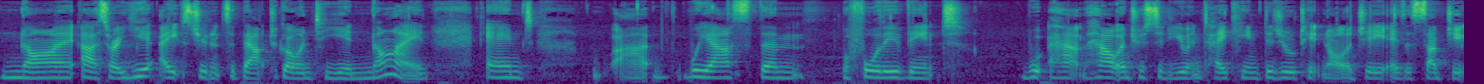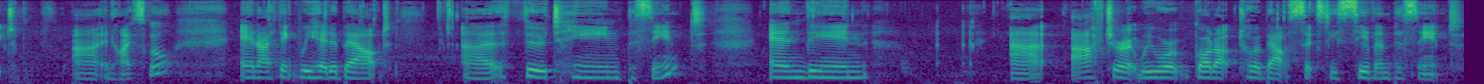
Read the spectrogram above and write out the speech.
nine, uh, sorry, year eight students about to go into year nine, and uh, we asked them before the event how, interested are you in taking digital technology as a subject uh, in high school, and I think we had about uh, thirteen percent, and then uh, after it we were got up to about sixty seven percent.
